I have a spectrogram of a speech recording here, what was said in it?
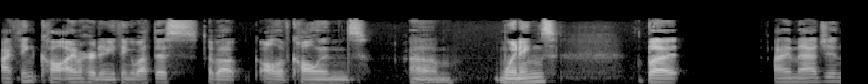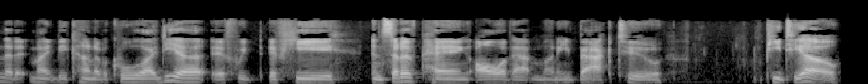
I think Col- I haven't heard anything about this about all of Collin's um, winnings, but I imagine that it might be kind of a cool idea if we if he instead of paying all of that money back to PTO,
